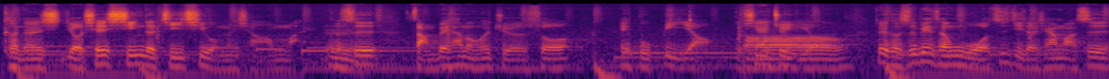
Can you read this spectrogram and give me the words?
可能有些新的机器我们想要买，可是长辈他们会觉得说，哎、欸，不必要，我现在就有。哦、对，可是变成我自己的想法是，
